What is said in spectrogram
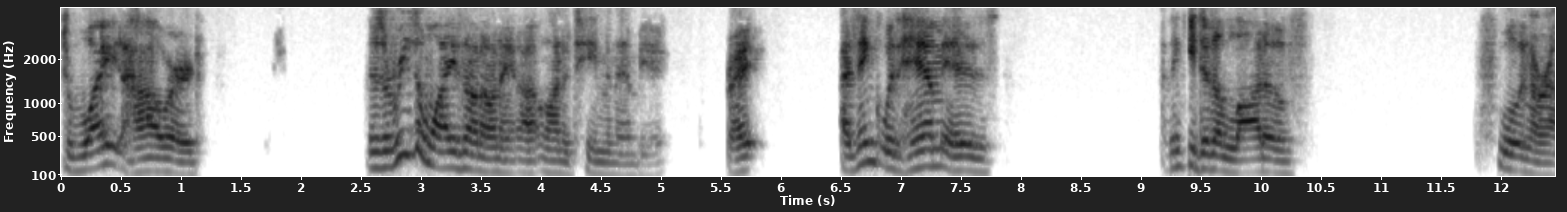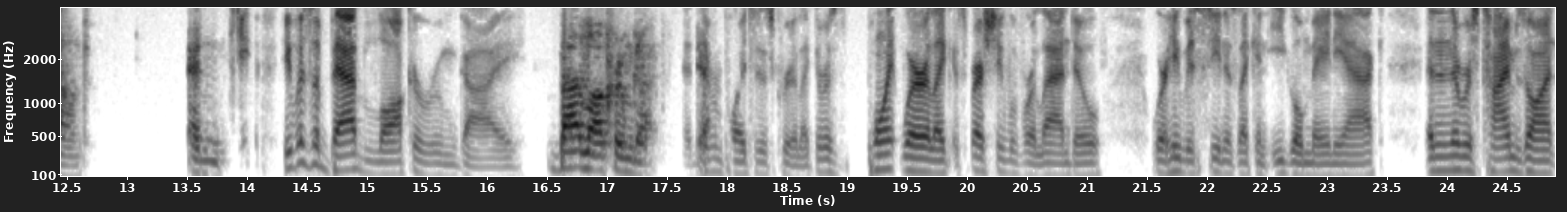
Dwight Howard. There's a reason why he's not on a uh, on a team in the NBA, right? I think with him is, I think he did a lot of fooling around and He was a bad locker room guy bad locker room guy. At different points in his career. Like there was a point where, like, especially with Orlando, where he was seen as like an egomaniac, and then there was times on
